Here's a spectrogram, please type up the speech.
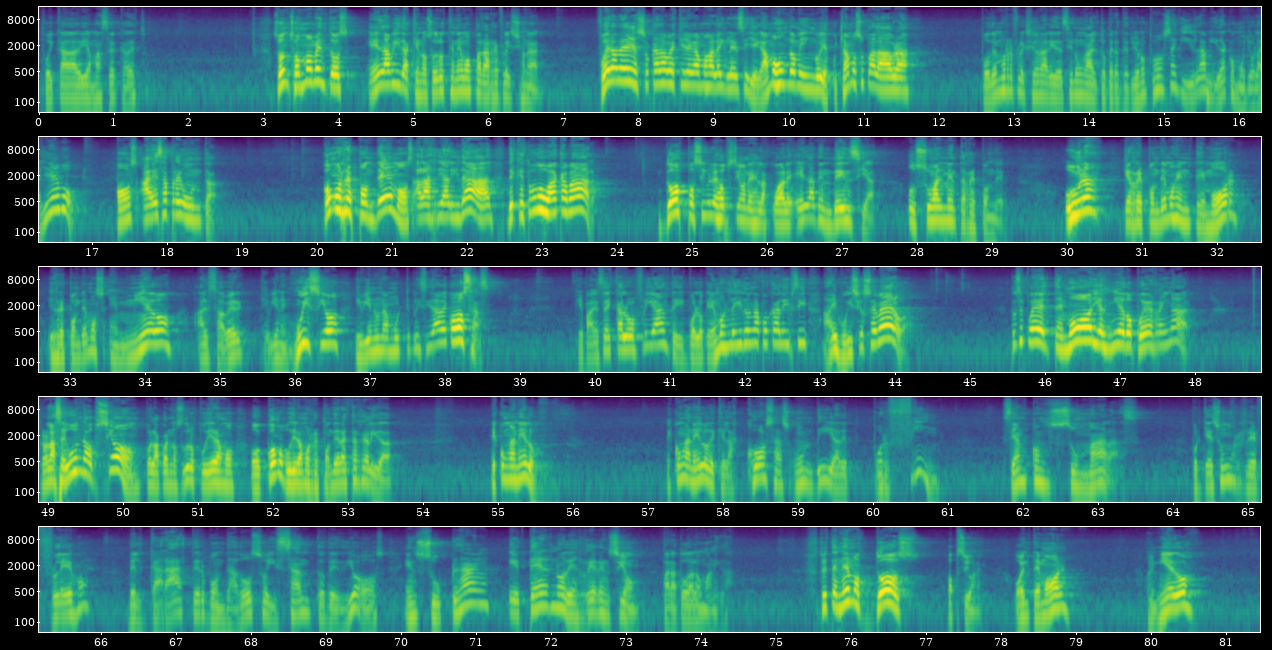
estoy cada día más cerca de esto. Son, son momentos en la vida que nosotros tenemos para reflexionar. Fuera de eso, cada vez que llegamos a la iglesia, llegamos un domingo y escuchamos su palabra, podemos reflexionar y decir un alto, pero yo no puedo seguir la vida como yo la llevo. Vamos a esa pregunta. ¿Cómo respondemos a la realidad de que todo va a acabar? Dos posibles opciones en las cuales es la tendencia usualmente responder. Una, que respondemos en temor y respondemos en miedo al saber que viene juicio y viene una multiplicidad de cosas que parece escalofriante y por lo que hemos leído en Apocalipsis hay juicio severo. Entonces pues el temor y el miedo puede reinar. Pero la segunda opción por la cual nosotros pudiéramos, o cómo pudiéramos responder a esta realidad, es con anhelo. Es con anhelo de que las cosas un día de por fin sean consumadas, porque es un reflejo del carácter bondadoso y santo de Dios en su plan eterno de redención para toda la humanidad. Entonces tenemos dos opciones o en temor, o en miedo,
